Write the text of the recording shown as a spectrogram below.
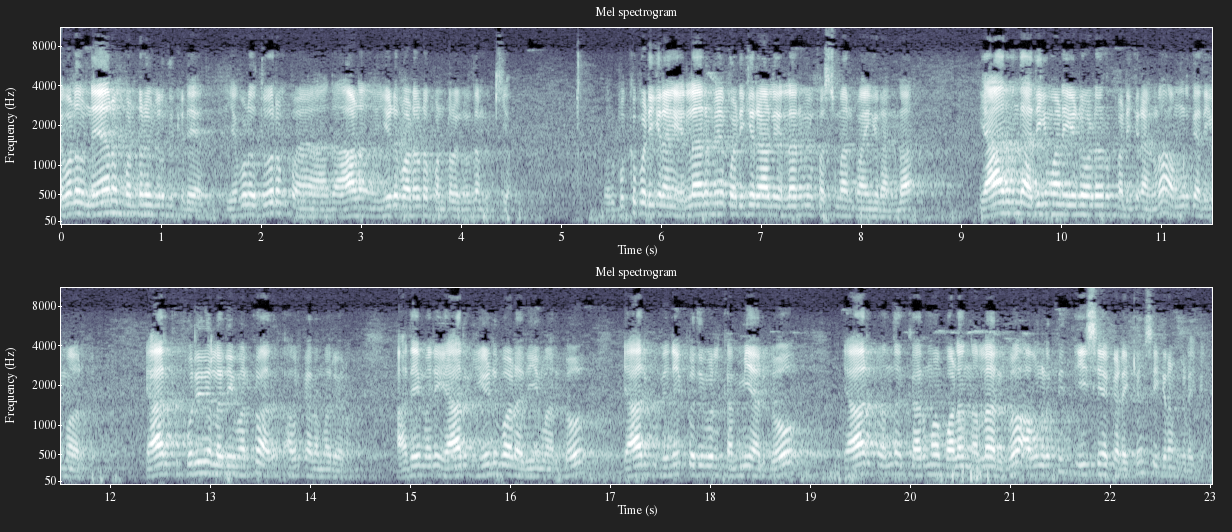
எவ்வளோ நேரம் பண்ணுறோங்கிறது கிடையாது. எவ்வளோ தூரம் அந்த ஆழ ஈடுபாடோடு பண்ணுறோங்கிறது தான் முக்கியம். ஒரு புக்கு படிக்கிறாங்க. எல்லாருமே படிக்கிற ஆள் எல்லாருமே ஃபஸ்ட் மார்க் வாங்கிக்கிறாங்களா? யார் வந்து அதிகமான ஈடுபாடோடு படிக்கிறாங்களோ அவங்களுக்கு அதிகமாக இருக்கும். யாருக்கு புரிதல் அதிகமாக இருக்கோ அது அவருக்கு அந்த மாதிரி வரும். அதே மாதிரி யாருக்கு ஈடுபாடு அதிகமாக இருக்கோ யாருக்கு வினைப்பதிவுகள் கம்மியாக இருக்கோ யாருக்கு வந்து கர்ம பலன் நல்லா இருக்கோ அவங்களுக்கு ஈஸியாக கிடைக்கும் சீக்கிரம் கிடைக்கும்.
